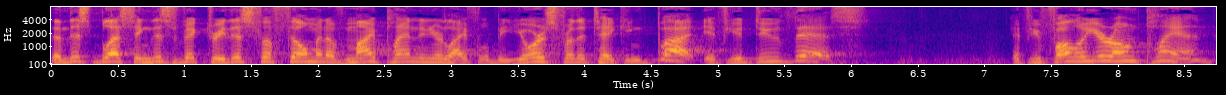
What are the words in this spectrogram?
then this blessing, this victory, this fulfillment of my plan in your life will be yours for the taking. But if you do this, if you follow your own plan,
